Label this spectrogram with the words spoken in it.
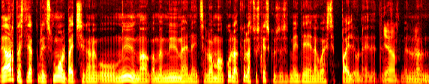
me arvatavasti hakkame neid small batch'e ka nagu müüma, aga me müüme neid seal oma küla, külastuskeskuses, et me ei tee nagu hästi palju neid, et, et meil ja. on,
